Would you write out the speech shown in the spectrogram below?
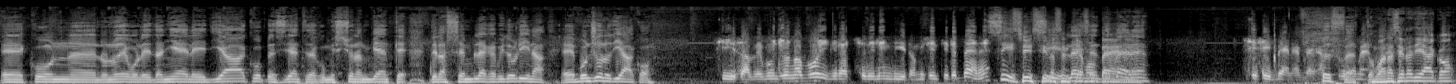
eh, con eh, l'onorevole Daniele Diaco, Presidente della Commissione Ambiente dell'Assemblea Capitolina. Eh, buongiorno Diaco. Sì, salve, buongiorno a voi, grazie dell'invito. Mi sentite bene? Sì, sì, sì, sì la sentiamo bene. bene? Sì, sì, bene, bene. Perfetto. Buonasera Diaco.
